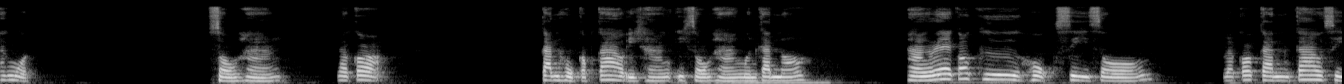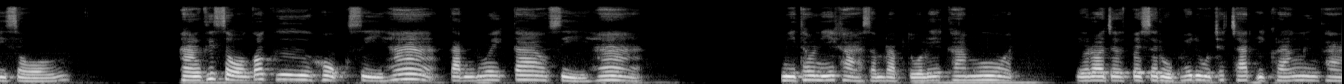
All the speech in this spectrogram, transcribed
ทั้งหมดสองหาง แล้วก็กันหกกับเก้าอีกหางอีกสองหางเหมือนกันเนาะหางแรกก็คือหกสี่สองแล้วก็กันเก้าสี่สองหางที่สองก็คือหกสี่ห้ากันด้วยเก้าสี่ห้า มีเท่านี้ค่ะสำหรับตัวเลขข้ามงวด เดี๋ยวเราจะไปสรุปให้ดูชัดๆอีกครั้งหนึ่งค่ะ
